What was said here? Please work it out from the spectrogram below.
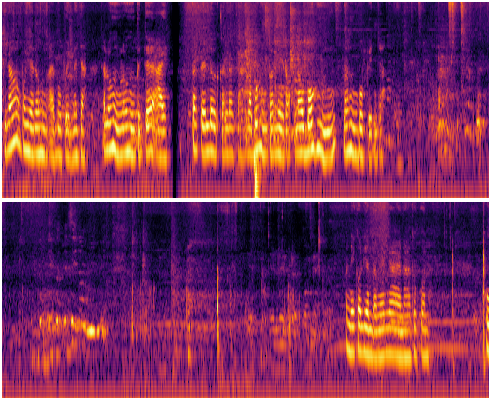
พี่น้องพ่อใหญ่เราหึงไอายบ่เป็นนะจ๊ะถ้าเราหึงเราหึงตั้งแต่ไอตั้งแต่เลิกกันแล้วจ้ะเราบ่หึงตอนนี้หรอกเราบ่หึงเราหึงโบเป็นจ้ะ วันนี้ก็เรียนแบบง่ายๆนะทุกคน ครู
